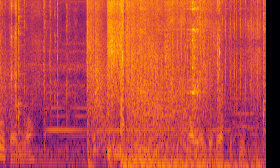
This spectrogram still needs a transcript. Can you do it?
super, no. Ale go złapie pusty.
